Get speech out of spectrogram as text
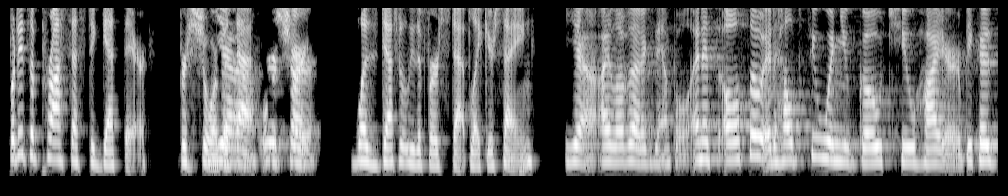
But it's a process to get there for sure. Yeah, but that org chart sure. was definitely the first step, like you're saying. Yeah, I love that example. And it's also, it helps you when you go to hire because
